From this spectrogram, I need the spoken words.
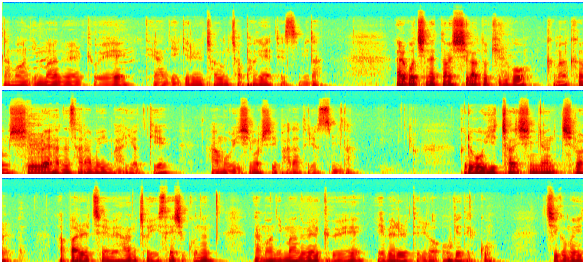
남원 임마누엘 교회에 대한 얘기를 처음 접하게 됐습니다. 알고 지냈던 시간도 길고 그만큼 신뢰하는 사람의 말이었기에 아무 의심 없이 받아들였습니다. 그리고 2010년 7월 아빠를 제외한 저희 세 식구는 남원 임마누엘 교회에 예배를 드리러 오게 됐고 지금의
